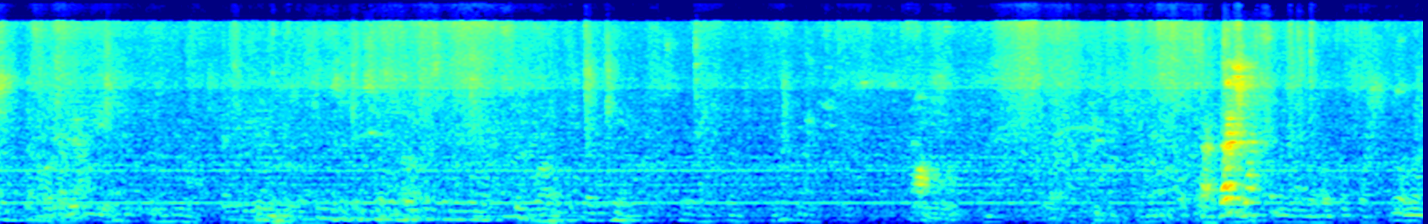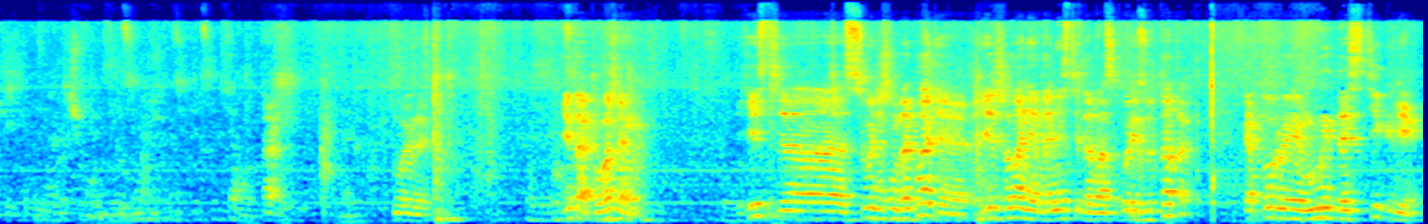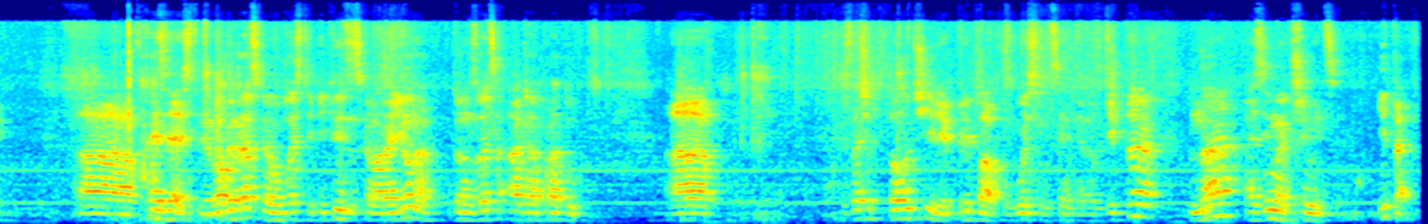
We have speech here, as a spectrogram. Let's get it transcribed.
Так, дальше. Так. Итак, уважаемые, есть э, в сегодняшнем докладе есть желание донести до вас о результатах, которые мы достигли хозяйстве Волгоградской области Киквидзинского района, который называется агропродукт. А, значит, получили прибавку 8 центнеров с гектара на озимой пшенице. Итак,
